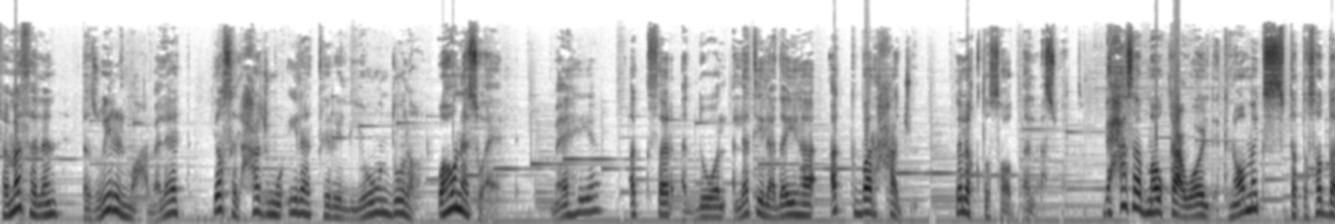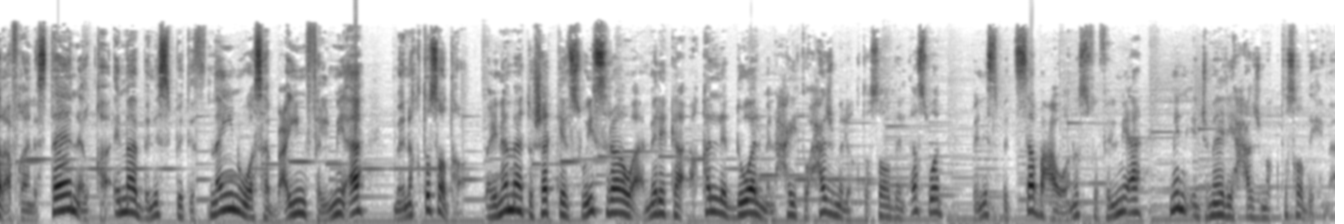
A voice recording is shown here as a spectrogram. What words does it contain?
فمثلا تزوير المعاملات يصل حجمه إلى تريليون دولار وهنا سؤال ما هي أكثر الدول التي لديها أكبر حجم للاقتصاد الأسود؟ بحسب موقع World Economics تتصدر أفغانستان القائمة بنسبة 72% من اقتصادها. بينما تشكل سويسرا وأمريكا أقل الدول من حيث حجم الاقتصاد الأسود بنسبة 7.5% من إجمالي حجم اقتصادهما.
